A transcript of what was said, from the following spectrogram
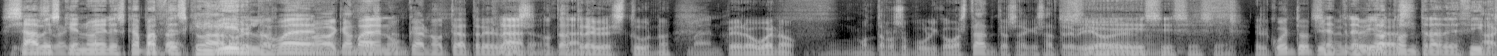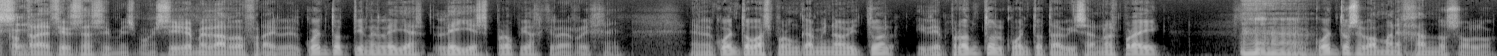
sabes que no eres capaz de escribirlo. bueno, no nunca, no te atreves, no te atreves tú, ¿no? Pero bueno, Monterroso publicó bastante, o sea que se atrevió. Sí, sí, sí, El cuento tiene se atrevió a contradecirse. A contradecirse a sí mismo. Y sigue Medardo Fraile. El cuento tiene leyes, leyes propias que le rigen. En el cuento vas por un camino habitual y de pronto el cuento te avisa. No es por ahí. El cuento se va manejando solo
